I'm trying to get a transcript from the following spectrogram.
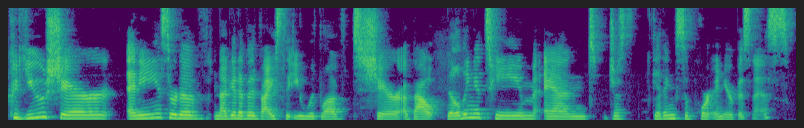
could you share any sort of nugget of advice that you would love to share about building a team and just getting support in your business?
